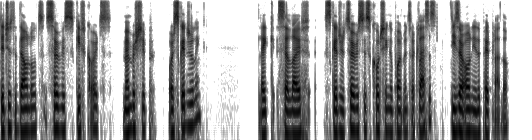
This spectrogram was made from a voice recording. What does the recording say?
digital downloads, service, gift cards, membership, or scheduling, like sell Life, scheduled services, coaching appointments, or classes. These are only in the paid plan though.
